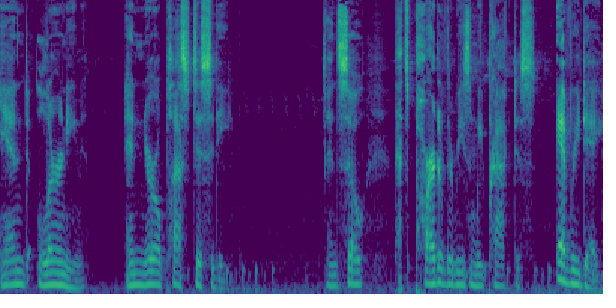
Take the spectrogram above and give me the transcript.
and learning and neuroplasticity. And so that's part of the reason we practice every day.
